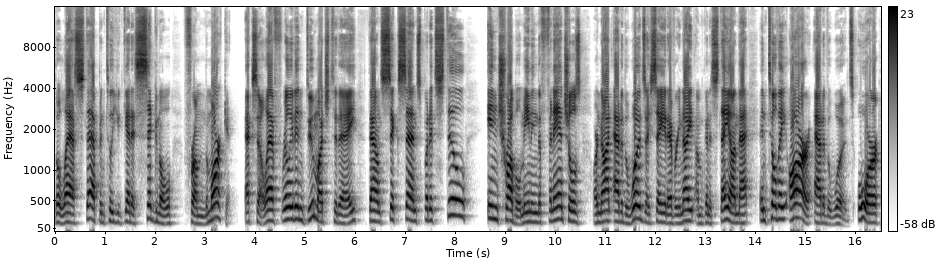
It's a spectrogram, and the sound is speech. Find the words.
the last step until you get a signal from the market. XLF really didn't do much today, down six cents, but it's still in trouble, meaning the financials are not out of the woods. I say it every night. I'm going to stay on that until they are out of the woods or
